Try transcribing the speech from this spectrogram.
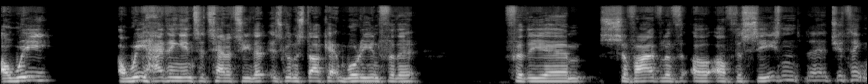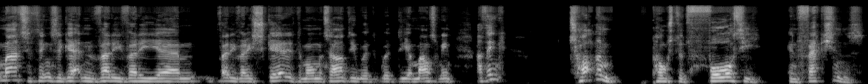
Are we are we heading into territory that is going to start getting worrying for the for the um, survival of of the season. Uh, do you think, Matt? Things are getting very, very, um, very, very scary at the moment, aren't they? With with the amount. I mean, I think Tottenham posted forty infections.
